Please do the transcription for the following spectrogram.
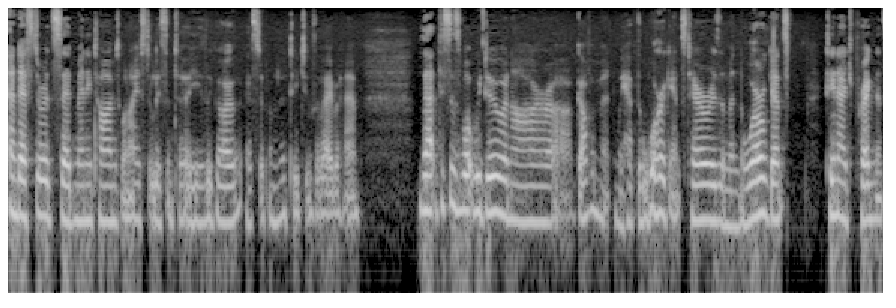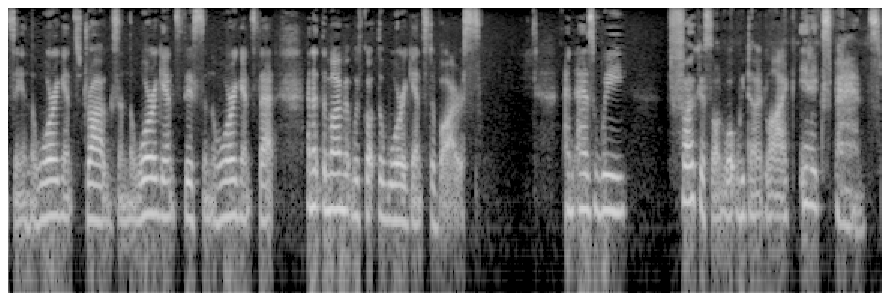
And Esther had said many times when I used to listen to her years ago, Esther from the Teachings of Abraham, that this is what we do in our uh, government. We have the war against terrorism and the war against teenage pregnancy and the war against drugs and the war against this and the war against that. And at the moment, we've got the war against a virus. And as we focus on what we don't like, it expands.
